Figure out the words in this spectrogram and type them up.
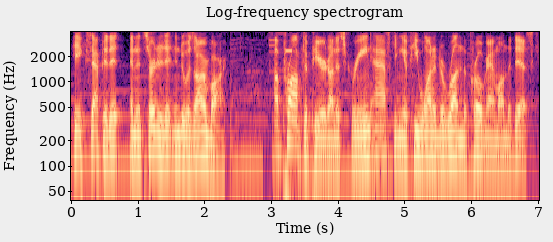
He accepted it and inserted it into his armbar. A prompt appeared on his screen asking if he wanted to run the program on the disk.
